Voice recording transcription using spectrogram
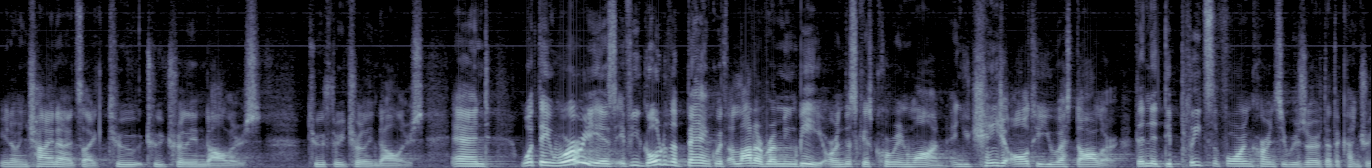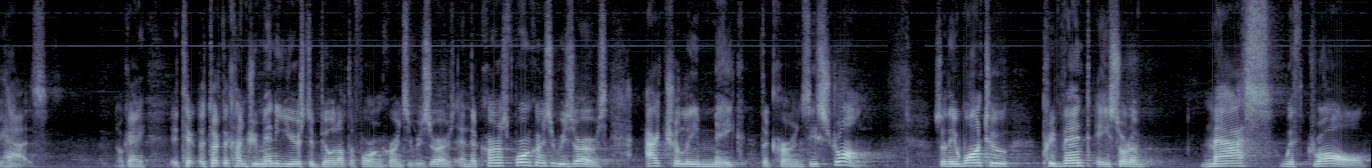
You know, in China, it's like two, two trillion dollars, two, three trillion dollars. And what they worry is if you go to the bank with a lot of renminbi, or in this case, Korean won, and you change it all to US dollar, then it depletes the foreign currency reserve that the country has. Okay? It, it, took the country many years to build up the foreign currency reserves, and the foreign currency reserves actually make the currency strong. So they want to prevent a sort of mass withdrawal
